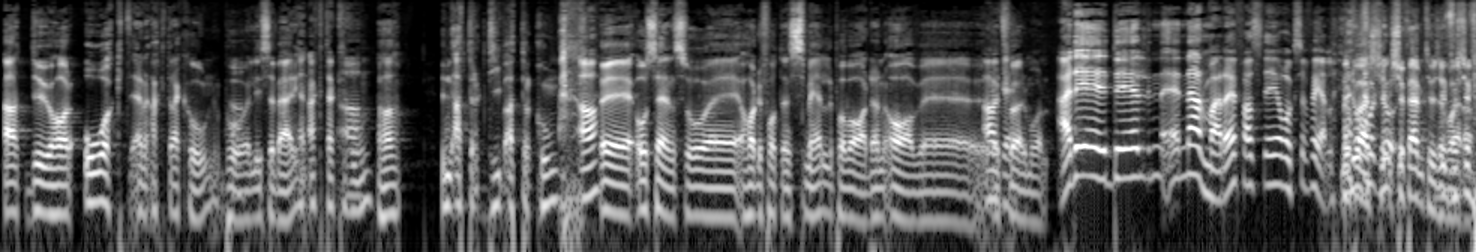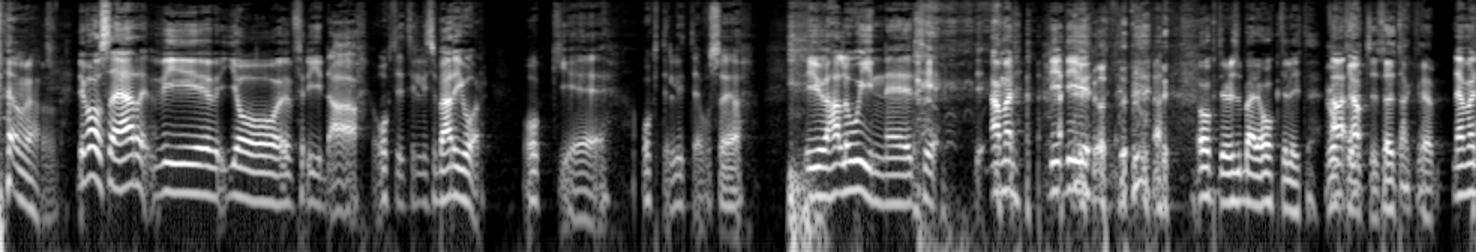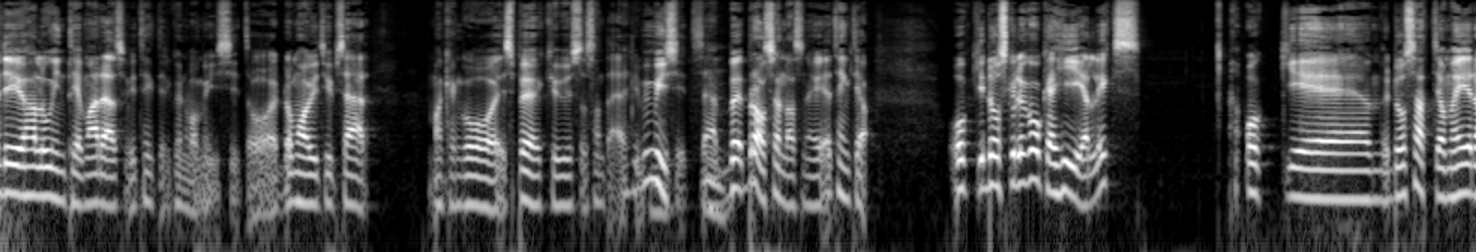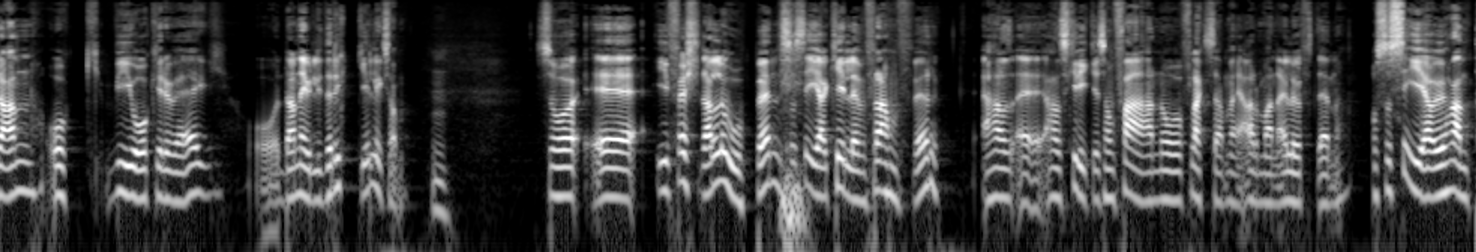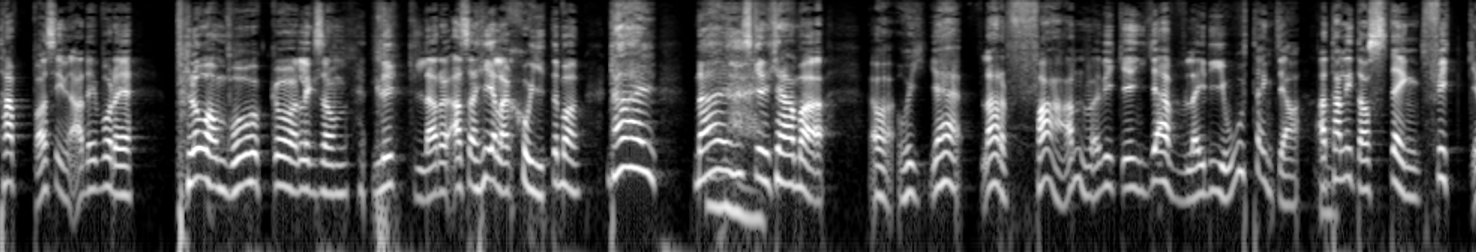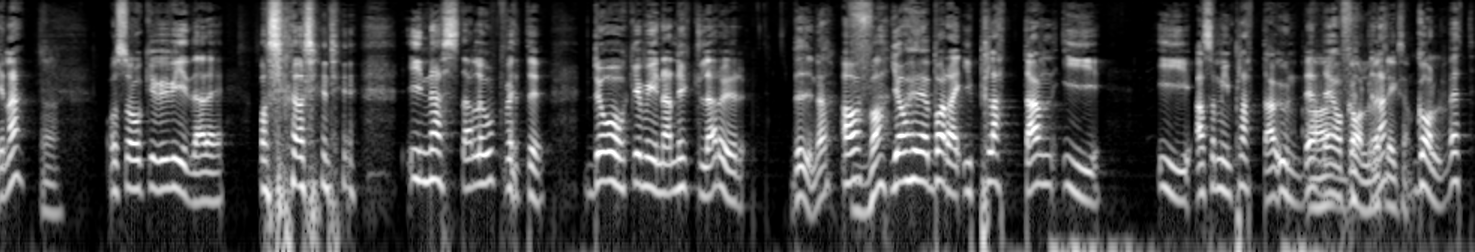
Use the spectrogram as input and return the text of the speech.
att du har åkt en attraktion på Liseberg. En attraktion. Ja. En attraktiv attraktion. Ja. Eh, och sen så eh, har du fått en smäll på vaden av eh, ett Okej. föremål. Nej, det är, det är närmare, fast det är också fel. Men då får- får 25 000 Du får jag då. 25 ja. Det var så här, vi, jag och Frida åkte till Liseberg i år. Och eh, åkte lite och så, det är ju halloween eh, te, det, ja men, det, det är ju, Jag åkte till Liseberg och åkte lite. Vi åkte Ja, ut, säg tack för hem. nej men det är ju halloween-tema där så vi tänkte det kunde vara mysigt och de har ju typ så här man kan gå i spökhus och sånt där. Det är mysigt. Så här, Mm. Bra söndagsnöje tänkte jag. Och då skulle vi åka Helix. Och eh, då satt jag mig i den och vi åker iväg. Och den är ju lite ryckig liksom. Mm. Så eh, i första loopen så ser jag killen framför. Han, eh, han skriker som fan och flaxar med armarna i luften. Och så ser jag hur han tappar sin, ja, det är både plånbok och liksom nycklar och, alltså hela skiten bara Nej! Nej! skriker han bara. Jag bara, Oj jävlar, fan vilken jävla idiot tänkte jag. Att han inte har stängt fickorna. Ja. Och så åker vi vidare. Och så, i nästa loop vet du, då åker mina nycklar ur. Dina? Ja, Va? jag hör bara i plattan i, i, alltså min platta under Ja, där jag har golvet fötterna. liksom. Golvet.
